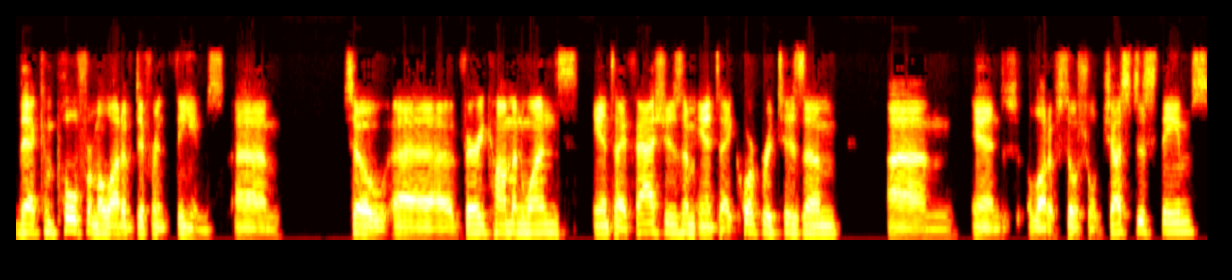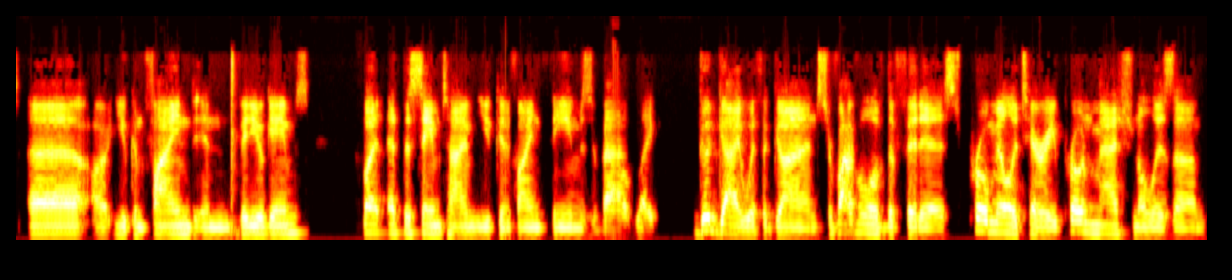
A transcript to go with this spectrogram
that can pull from a lot of different themes. Um, so, uh, very common ones anti fascism, anti corporatism, um, and a lot of social justice themes uh, are, you can find in video games. But at the same time, you can find themes about like good guy with a gun, survival of the fittest, pro military, pro nationalism,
